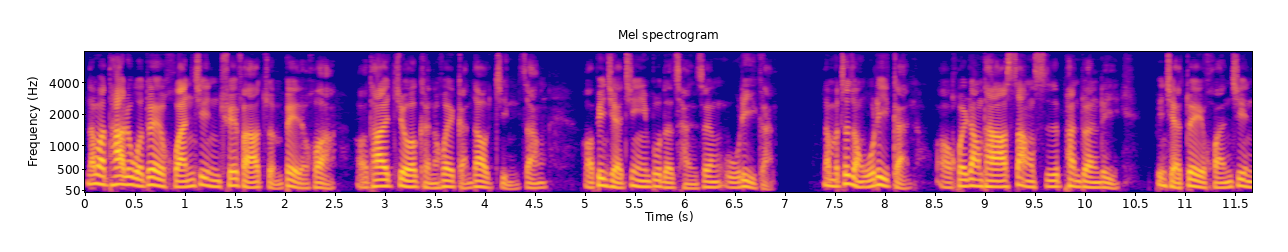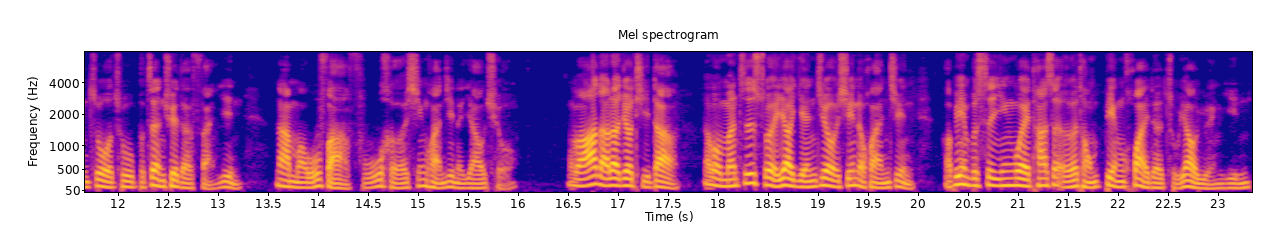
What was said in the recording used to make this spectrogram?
那么他如果对环境缺乏准备的话，哦，他就有可能会感到紧张哦，并且进一步的产生无力感。那么这种无力感哦，会让他丧失判断力，并且对环境做出不正确的反应，那么无法符合新环境的要求。那么阿德勒就提到。那我们之所以要研究新的环境啊，并不是因为它是儿童变坏的主要原因，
